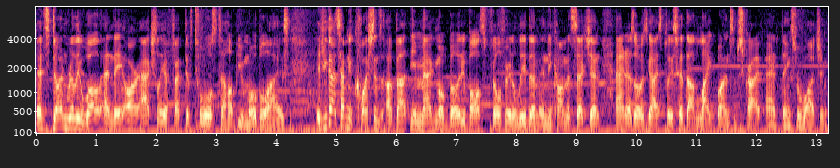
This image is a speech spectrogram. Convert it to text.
It's done really well and they are actually effective tools to help you mobilize. If you guys have any questions about the Mag Mobility Balls, feel free to leave them in the comment section. And as always guys, please hit that like button, subscribe, and thanks for watching.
